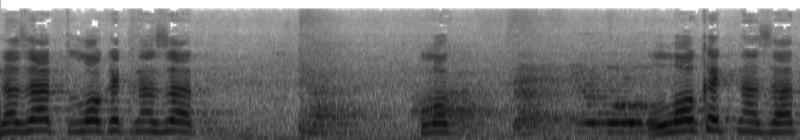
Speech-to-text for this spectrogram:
Назад, локоть назад. Лок... Локоть назад.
